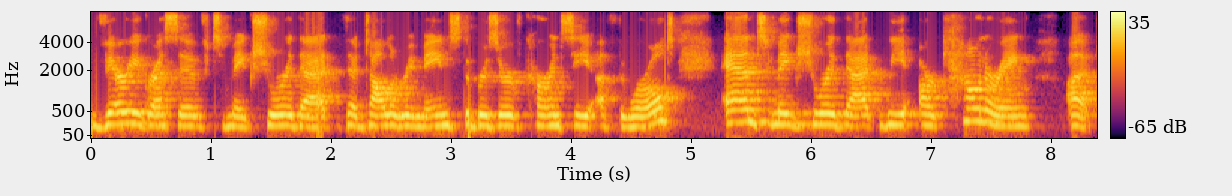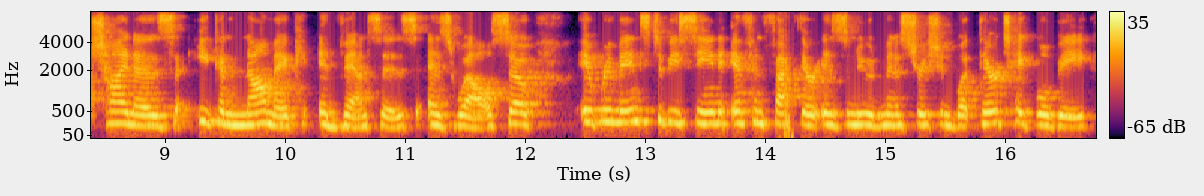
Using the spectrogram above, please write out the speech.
very aggressive to make sure that the dollar remains the reserve currency of the world and to make sure that we are countering uh, China's economic advances as well. So it remains to be seen if, in fact, there is a new administration, what their take will be.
